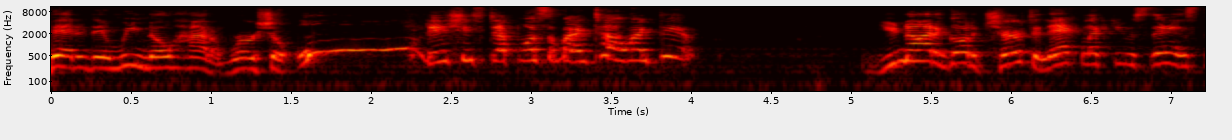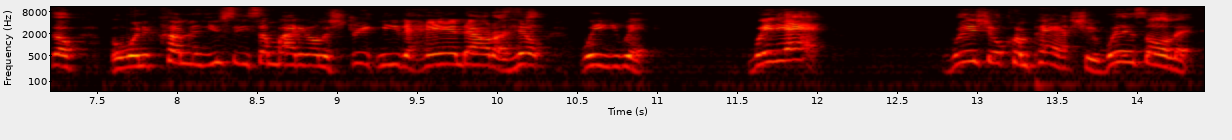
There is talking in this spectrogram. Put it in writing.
better than we know how to worship. Ooh, did she step on somebody's toe right there? You know how to go to church and act like you were saying stuff, but when it comes and you see somebody on the street need a handout or help, where you at? Where you at? Where's your compassion? Where's all that?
